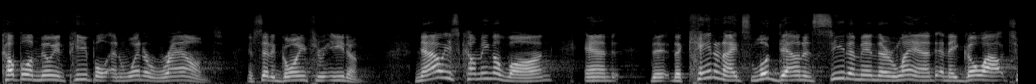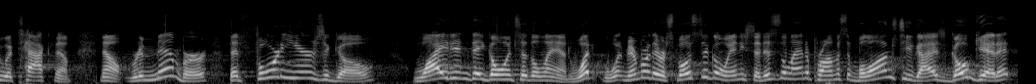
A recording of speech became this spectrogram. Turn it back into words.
couple of million people and went around instead of going through Edom. Now he's coming along, and the, the Canaanites look down and see them in their land, and they go out to attack them. Now, remember that 40 years ago, why didn't they go into the land? What, what, remember, they were supposed to go in. He said, This is the land of promise. It belongs to you guys. Go get it.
